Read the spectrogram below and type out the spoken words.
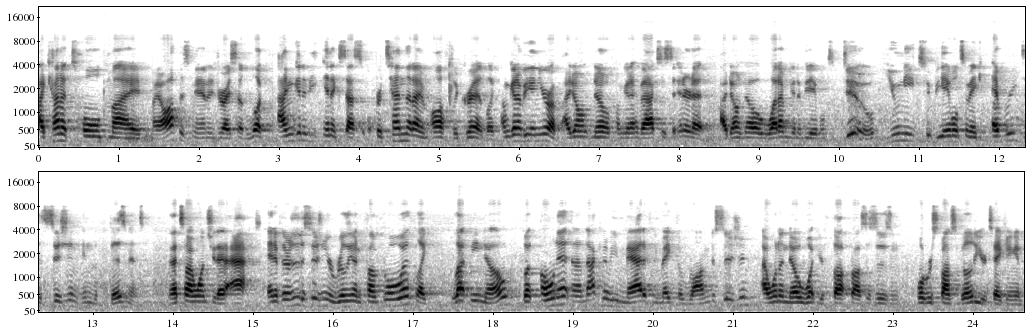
I kind of told my, my office manager, I said, look, I'm going to be inaccessible. Pretend that I'm off the grid. Like, I'm going to be in Europe. I don't know if I'm going to have access to internet. I don't know what I'm going to be able to do. You need to be able to make every decision in the business. That's how I want you to act. And if there's a decision you're really uncomfortable with, like let me know, but own it. And I'm not going to be mad if you make the wrong decision. I want to know what your thought process is and what responsibility you're taking. And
